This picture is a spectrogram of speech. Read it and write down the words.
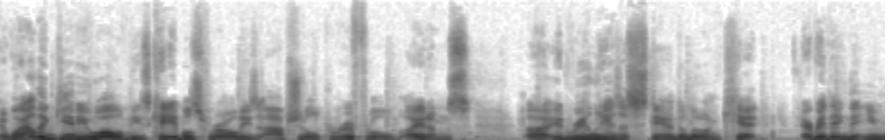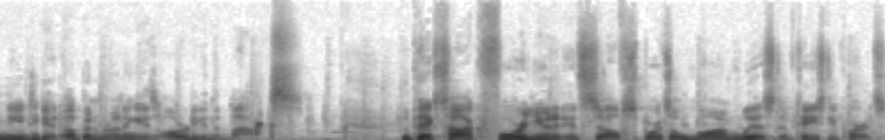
And while they give you all of these cables for all these optional peripheral items, uh, it really is a standalone kit. Everything that you need to get up and running is already in the box. The Pixhawk 4 unit itself sports a long list of tasty parts.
